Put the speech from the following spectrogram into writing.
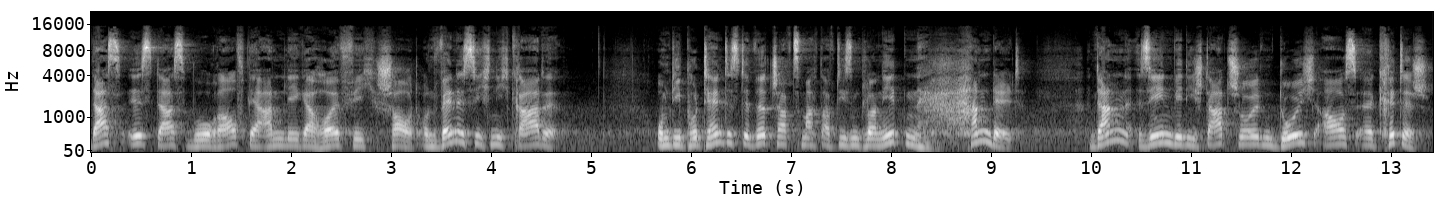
das ist das, worauf der Anleger häufig schaut. Und wenn es sich nicht gerade um die potenteste Wirtschaftsmacht auf diesem Planeten handelt, dann sehen wir die Staatsschulden durchaus äh, kritisch.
